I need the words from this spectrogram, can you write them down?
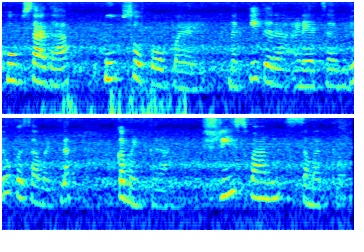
खूप साधा खूप सोपा उपाय आहे. नक्की करा आणि याचा व्हिडिओ कसा वाटला कमेंट करा. श्री स्वामी समर्थ.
